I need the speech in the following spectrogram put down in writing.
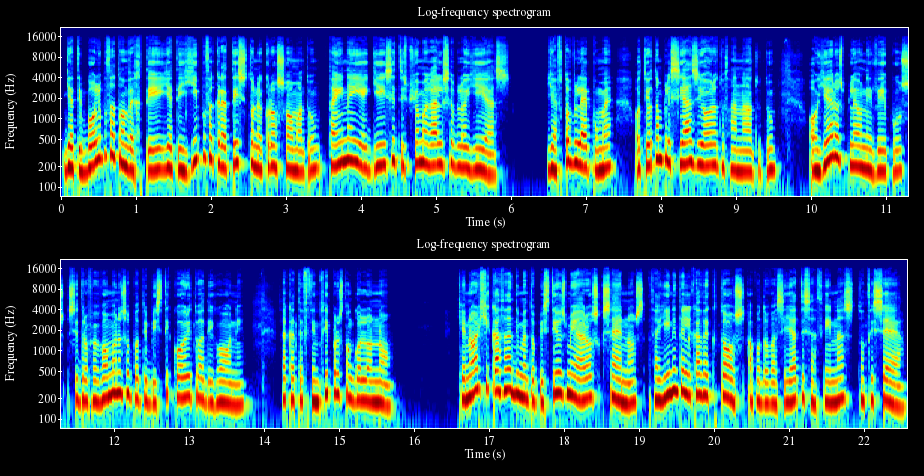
Για την πόλη που θα τον δεχτεί, για τη γη που θα κρατήσει το νεκρό σώμα του, θα είναι η εγγύηση της πιο μεγάλης ευλογίας. Γι' αυτό βλέπουμε ότι όταν πλησιάζει η ώρα του θανάτου του, ο γέρος πλέον Ιδίπους, συντροφευόμενος από την πιστή κόρη του Αντιγόνη, θα κατευθυνθεί προς τον κολονό. Και ενώ αρχικά θα αντιμετωπιστεί ως μυαρός ξένος, θα γίνει τελικά δεκτός από τον βασιλιά της Αθήνας, τον Θησέα.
